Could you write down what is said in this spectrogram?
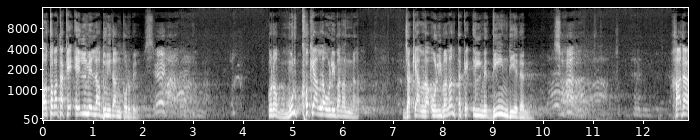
অথবা তাকে এলমে লাদুনি দান করবে। কোন মূর্খকে আল্লাহ অলি বানান না। যাকে আল্লাহ অলি বানান, তাকে ইলমে দিন দিয়ে দেন। খাজা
